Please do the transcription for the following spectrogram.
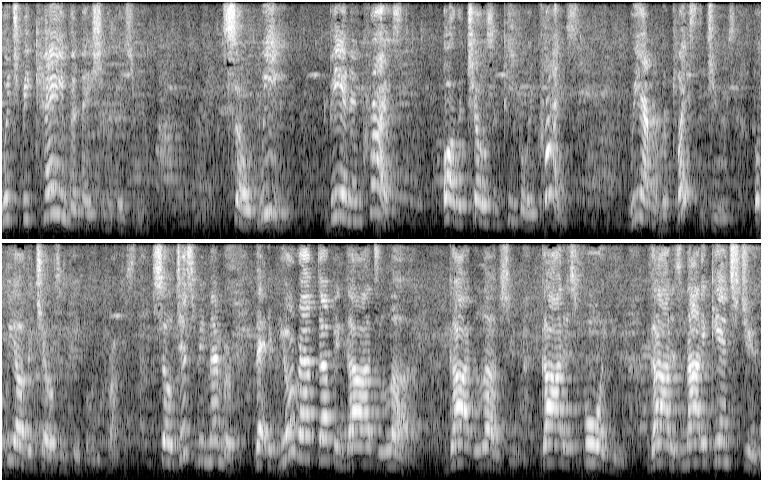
which became the nation of Israel. So we, being in Christ, are the chosen people in Christ. We haven't replaced the Jews, but we are the chosen people in Christ. So just remember that if you're wrapped up in God's love, God loves you. God is for you. God is not against you.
